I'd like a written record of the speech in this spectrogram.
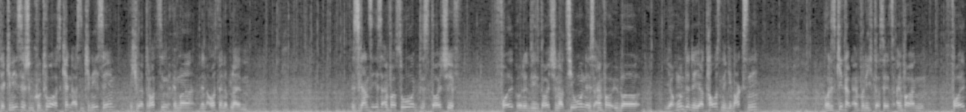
der chinesischen Kultur auskennen als ein Chinese, ich werde trotzdem immer ein Ausländer bleiben. Das Ganze ist einfach so, das deutsche Volk oder die deutsche Nation ist einfach über Jahrhunderte, Jahrtausende gewachsen. Und es geht halt einfach nicht, dass jetzt einfach ein Volk,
